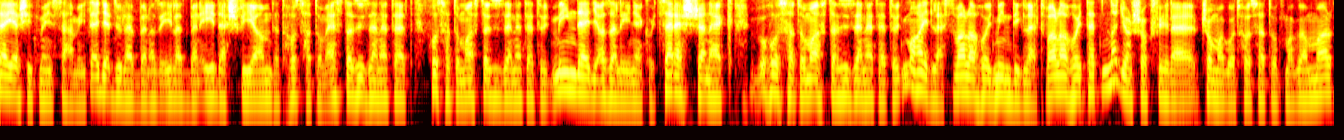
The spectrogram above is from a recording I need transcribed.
Teljesítmény számít. Egyedül ebben az életben édesfiam, tehát hozhatom ezt az üzenetet, hozhatom azt az üzenetet, hogy mindegy, az a lényeg, hogy szeressenek, hozhatom azt az üzenetet, hogy majd lesz valahogy, mindig lett valahogy, tehát nagyon sokféle csomagot hozhatok magammal.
